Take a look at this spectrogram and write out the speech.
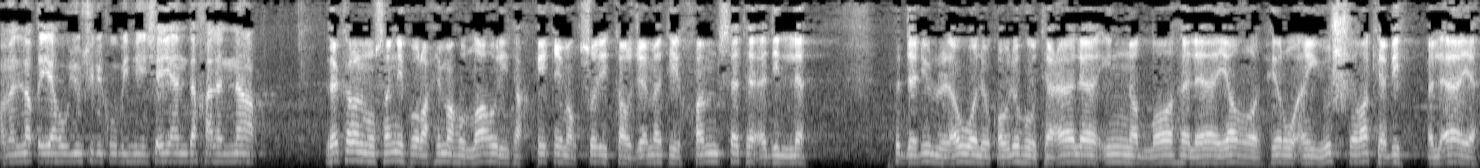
ومن لقيه يشرك به شيئا دخل النار. ذكر المصنف رحمه الله لتحقيق مقصود الترجمة خمسة أدلة. فالدليل الأول قوله تعالى إن الله لا يغفر أن يشرك به الآية.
